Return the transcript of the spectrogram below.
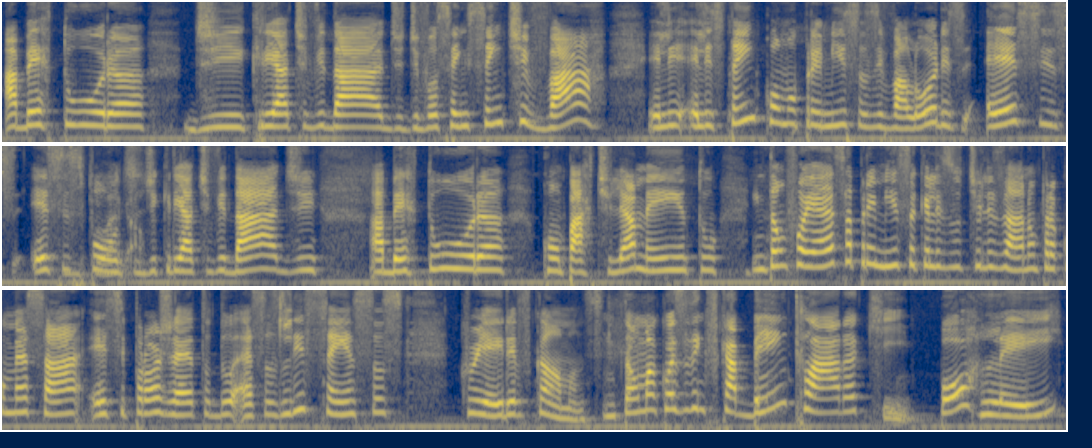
abertura, de criatividade, de você incentivar. Ele, eles têm como premissas e valores esses, esses Muito pontos legal. de criatividade, abertura, compartilhamento. Então foi essa premissa que eles utilizaram para começar esse projeto, do, essas licenças Creative Commons. Então, uma coisa tem que ficar bem clara aqui. Por lei,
